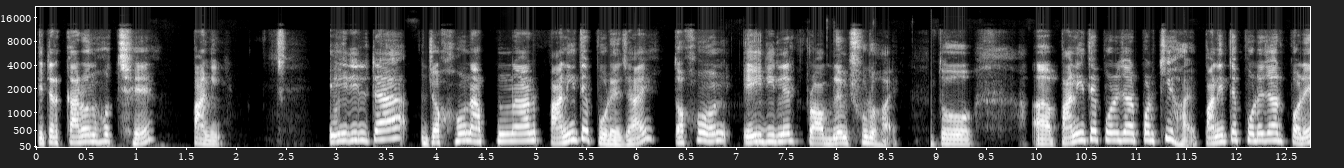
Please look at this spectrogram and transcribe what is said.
এটার কারণ হচ্ছে পানি। এই রিলটা যখন আপনার পানিতে পড়ে যায়, তখন এই রিলের প্রবলেম শুরু হয়। তো পানিতে পড়ে যাওয়ার পর কি হয়? পানিতে পড়ে যাওয়ার পরে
